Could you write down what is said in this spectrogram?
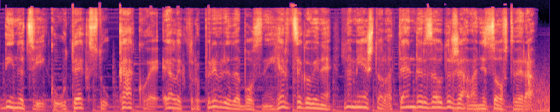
Dino Cviku u tekstu kako je elektroprivreda Bosne i Hercegovine namještala tender za održavanje softvera.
